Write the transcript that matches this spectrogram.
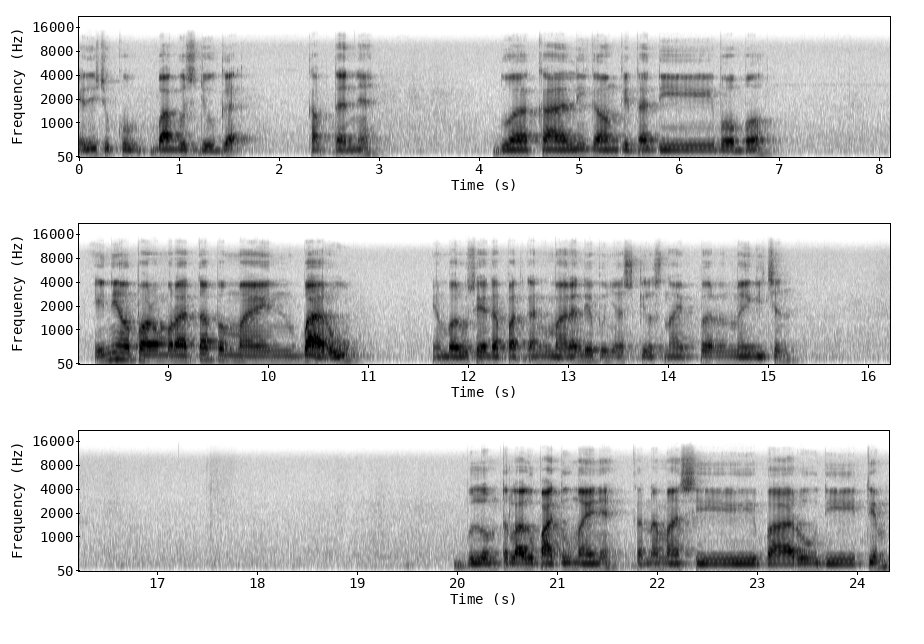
Jadi cukup bagus juga kaptennya. Dua kali gawang kita dibobol. Ini Alvaro Morata pemain baru. Yang baru saya dapatkan kemarin dia punya skill sniper magician belum terlalu padu mainnya karena masih baru di tim.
